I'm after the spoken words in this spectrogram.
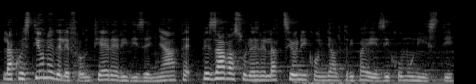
La questione delle frontiere ridisegnate pesava sulle relazioni con gli altri paesi comunisti.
